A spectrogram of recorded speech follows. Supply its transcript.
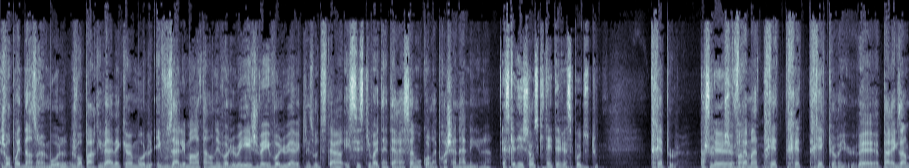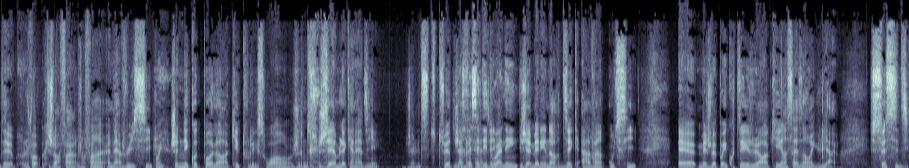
je vais pas être dans un moule, je vais pas arriver avec un moule et vous allez m'entendre évoluer et je vais évoluer avec les auditeurs et c'est ce qui va être intéressant au cours de la prochaine année. Est-ce qu'il y a des choses qui t'intéressent pas du tout? Très peu. Parce que- je suis vraiment très, très, très curieux. Euh, par exemple, euh, je vais, je vais faire, je vais faire un, aveu ici. Oui. Je n'écoute pas le hockey tous les soirs. J'aime le Canadien. Je le dis tout de suite. Le c'est dédouané. J'aimais les Nordiques avant aussi. Euh, mais je vais pas écouter le hockey en saison régulière. Ceci dit,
